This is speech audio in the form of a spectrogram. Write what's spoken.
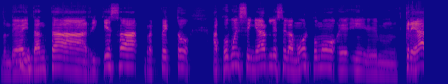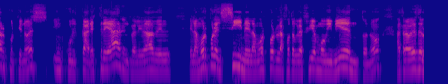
Donde hay tanta riqueza respecto a cómo enseñarles el amor, cómo eh, eh, crear, porque no es inculcar, es crear en realidad el, el amor por el cine, el amor por la fotografía en movimiento, ¿no? A través del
